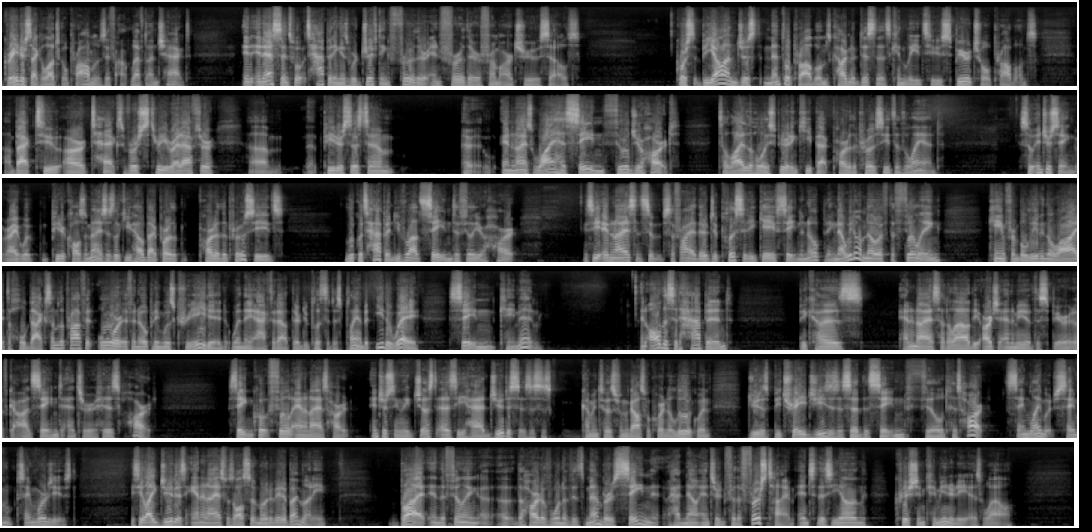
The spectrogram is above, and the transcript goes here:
greater psychological problems if left unchecked. In, in essence, what's happening is we're drifting further and further from our true selves. Of course, beyond just mental problems, cognitive dissonance can lead to spiritual problems. Uh, back to our text, verse 3, right after um, Peter says to him, uh, Ananias, why has Satan filled your heart to lie to the Holy Spirit and keep back part of the proceeds of the land? So interesting, right? What Peter calls him out. He says, Look, you held back part of the part of the proceeds. Look what's happened. You've allowed Satan to fill your heart. You see, Ananias and Sapphira, their duplicity gave Satan an opening. Now, we don't know if the filling came from believing the lie to hold back some of the profit or if an opening was created when they acted out their duplicitous plan. But either way, Satan came in. And all this had happened because Ananias had allowed the archenemy of the Spirit of God, Satan, to enter his heart. Satan, quote, filled Ananias' heart, interestingly, just as he had Judas's. This is coming to us from the Gospel according to Luke, when Judas betrayed Jesus, it said that Satan filled his heart. Same language, same same words used. You see, like Judas, Ananias was also motivated by money, but in the filling uh, uh, the heart of one of its members, Satan had now entered for the first time into this young Christian community as well.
